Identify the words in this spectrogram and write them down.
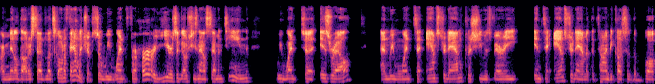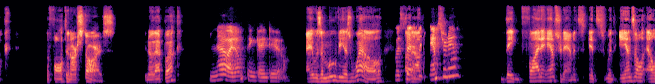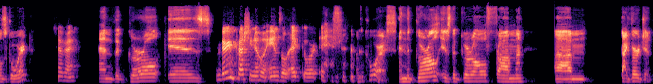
our middle daughter said, let's go on a family trip. So we went for her years ago. She's now 17. We went to Israel and we went to Amsterdam because she was very into Amsterdam at the time because of the book The Fault in Our Stars. You know that book? No, I don't think I do. It was a movie as well. Was that in Amsterdam? They fly to Amsterdam. It's it's with Ansel Elgort. Okay. And the girl is. I'm very impressed you know who Ansel Elgort is. of course. And the girl is the girl from um, Divergent,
